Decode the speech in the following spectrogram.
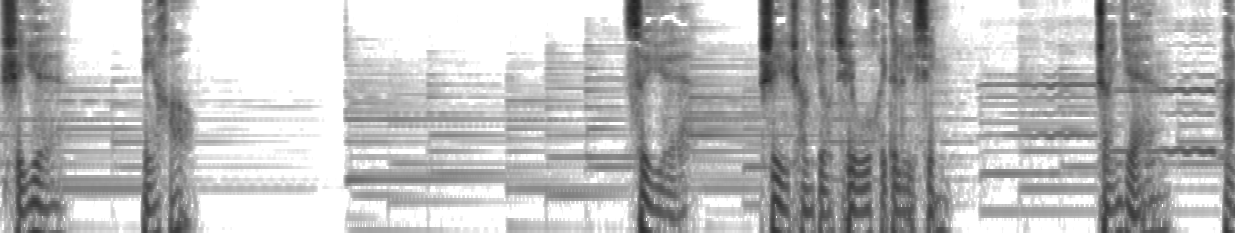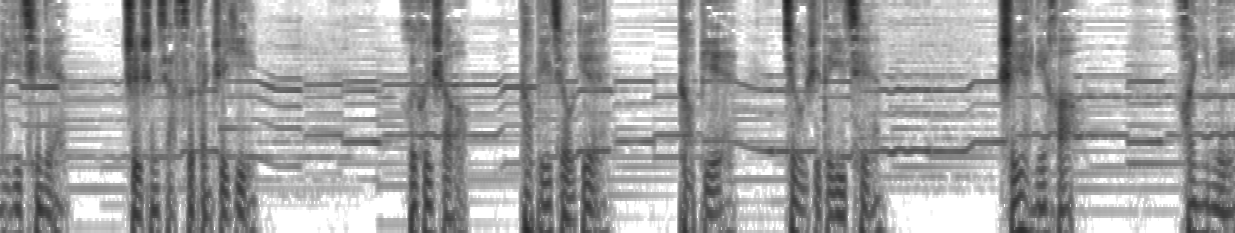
十月你好。岁月是一场有去无回的旅行。转眼，二零一七年只剩下四分之一。挥挥手，告别九月，告别旧日的一切。十月你好，欢迎你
